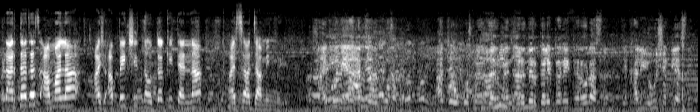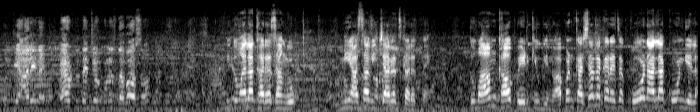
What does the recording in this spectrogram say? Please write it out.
पण अर्थातच आम्हाला अपेक्षित नव्हतं की त्यांना असा जामीन मिळेल. साहेब पण या आजच्या उपोषण आजच्या उपोषणादरम्यान खरं तर कलेक्टरने ठरवलं असतं ते खाली येऊ शकले असते पण ते आले नाही. काय वाटतं त्यांच्यावर कोणाचा दबाव असं मी तुम्हाला खरं सांगू मी असा विचारच करत नाही. तुम आम खाव पेड क्यू घेणं. आपण कशाला करायचं? कोण आला कोण गेला?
